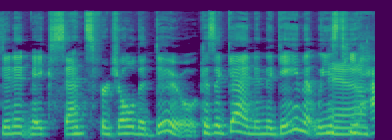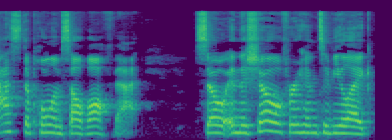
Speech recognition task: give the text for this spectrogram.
didn't make sense for Joel to do. Because again, in the game at least, he has to pull himself off that. So in the show, for him to be like,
